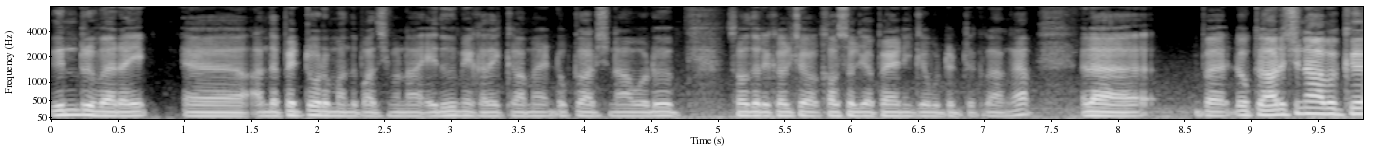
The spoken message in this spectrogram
இன்று வரை அந்த பெற்றோரும் வந்து பார்த்தீங்கன்னா எதுவுமே கதைக்காமல் டாக்டர் அர்ச்சனாவோடு சகோதரி கல்ச்சர் கௌசல்யா பயணிக்க விட்டுட்டு இருக்கிறாங்க. இப்போ டாக்டர் அர்ச்சனாவுக்கு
